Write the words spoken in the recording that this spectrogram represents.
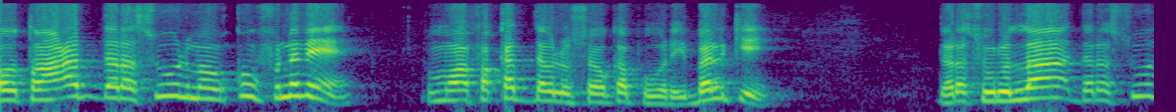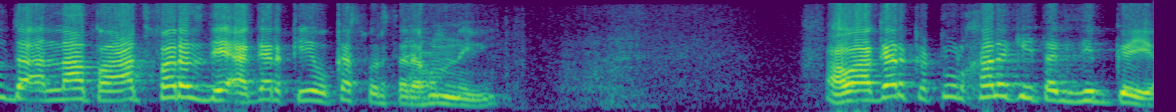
او طاعت د رسول موقوف نه دی په موافقت د شوکه پوري بلکې د رسول الله د رسول د الله طاعت فرض دی اگر که یو کس ور سره هم نه وي او اگر که ټول خلک یې تکذیب کوي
